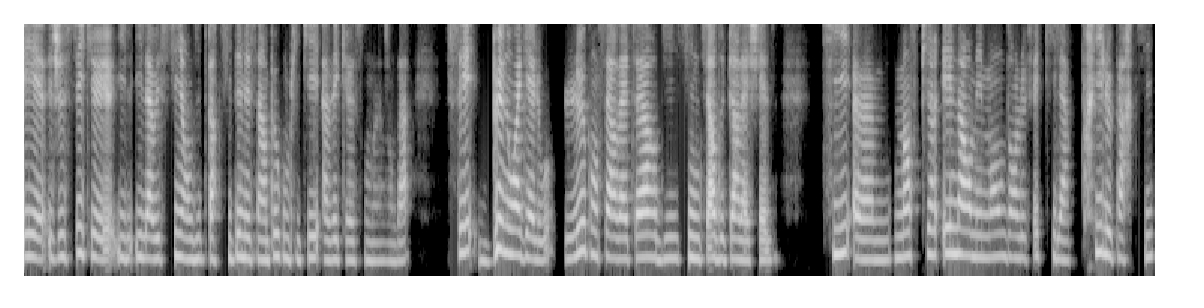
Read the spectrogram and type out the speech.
et je sais qu'il il a aussi envie de participer, mais c'est un peu compliqué avec euh, son agenda, c'est Benoît Gallo, le conservateur du cimetière de Père-Lachaise, qui euh, m'inspire énormément dans le fait qu'il a pris le parti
